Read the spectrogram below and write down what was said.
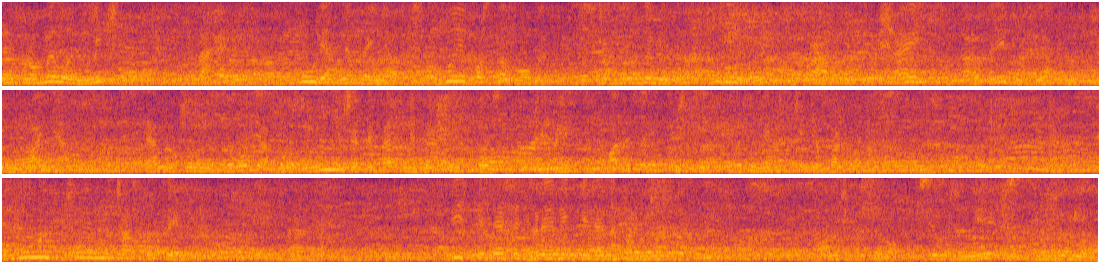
не зробило нічого взагалі. Уряд не прийняв жодної постанови, щоб зрозуміти, скільки справді грошей потрібно для функціонування системи охорони здоров'я в розумінні вже тепер медичних послуг, які мають надаватися в усіх без виключення закладах охорони здоров'я. Тому ми чуємо часто цифри. Е, 210 гривень піде на первинну допомогу. Галочка село. Всі розуміють, зрозуміло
